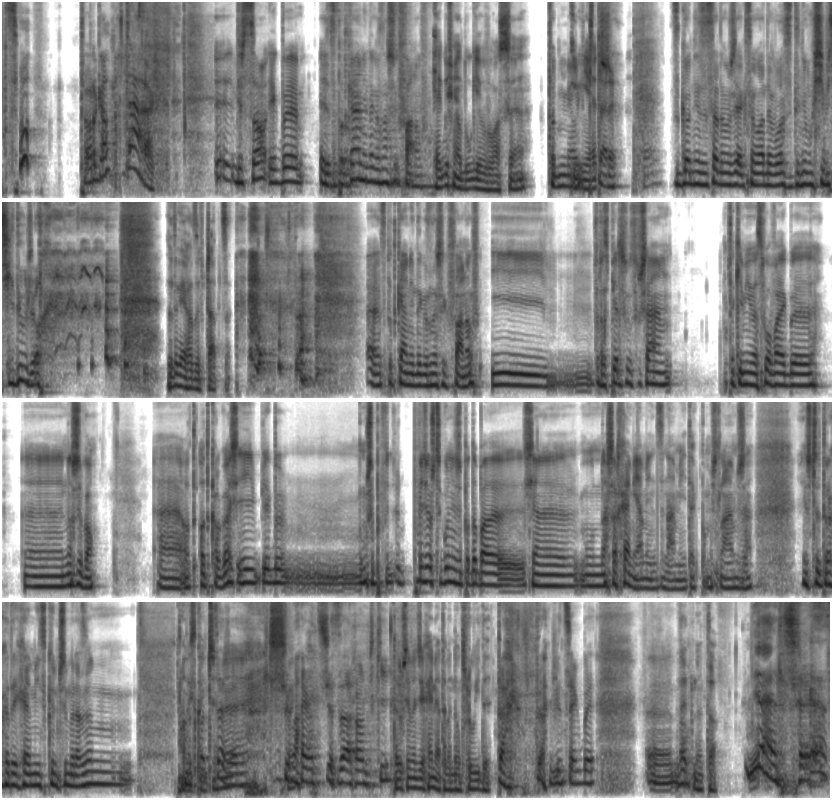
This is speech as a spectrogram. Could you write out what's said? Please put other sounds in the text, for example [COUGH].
Co? Torgal? Tak. Y, Wiesz co, jakby y, spotkałem jednego z naszych fanów. Jakbyś miał długie włosy, To bym miał I miecz. cztery. Zgodnie z zasadą, że jak są ładne włosy, to nie musi być ich dużo. dlatego ja chodzę w czapce. E, Spotkałem jednego z naszych fanów i po raz pierwszy usłyszałem takie miłe słowa jakby e, na żywo e, od, od kogoś i jakby muszę powiedzieć, powiedział szczególnie, że podoba się mu nasza chemia między nami tak pomyślałem, że jeszcze trochę tej chemii skończymy razem Oj, skończymy. spacerze, trzymając się za rączki. To już nie będzie chemia, to będą fluidy. Tak, tak, więc jakby e, no, Wytnę to. nie,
